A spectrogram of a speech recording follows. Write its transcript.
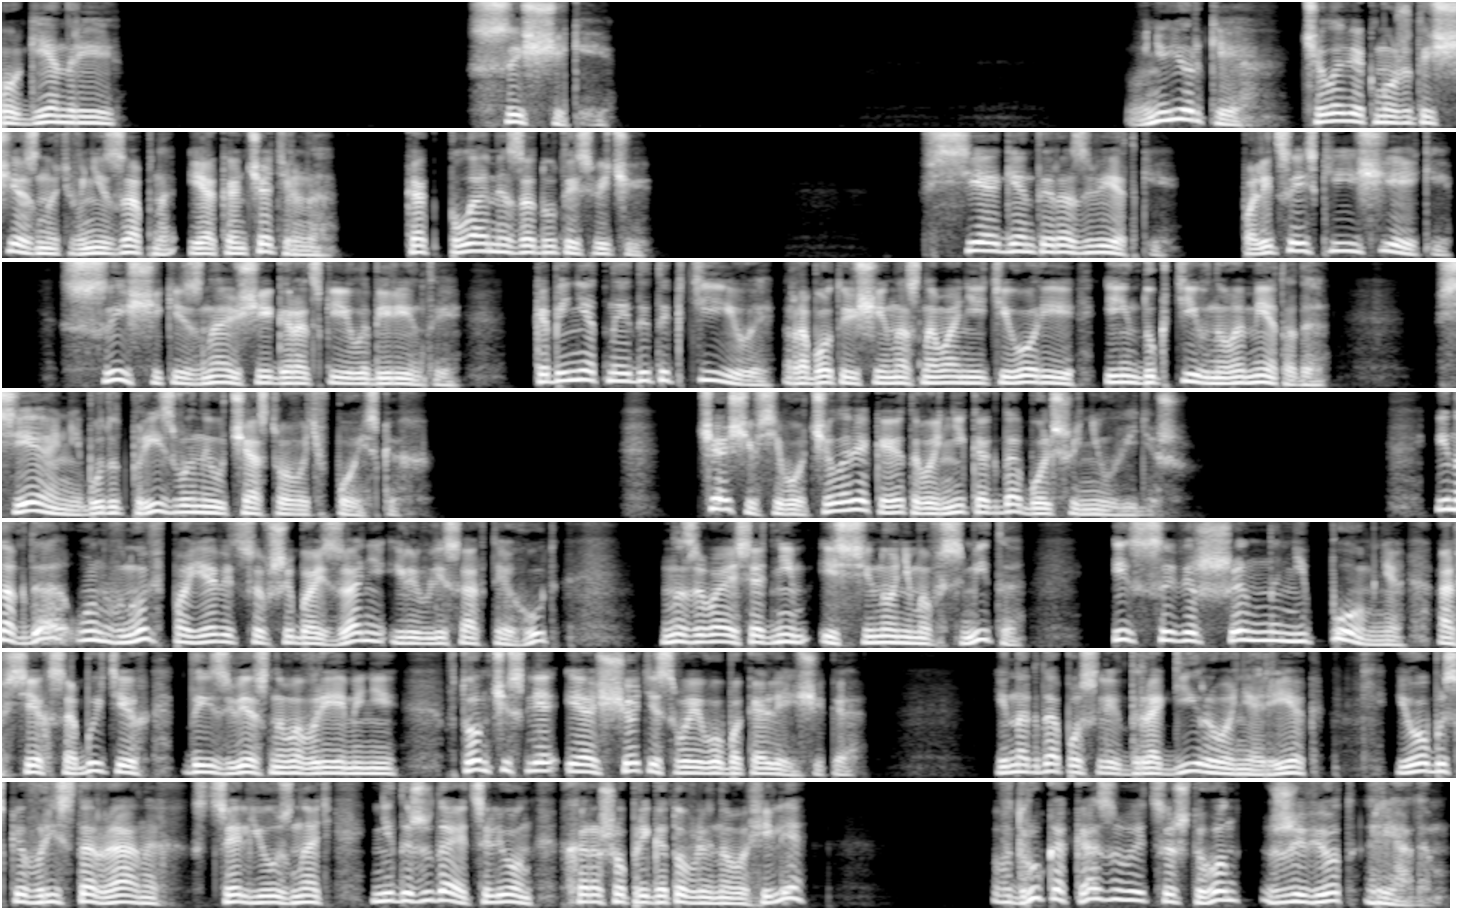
О. Генри Сыщики В Нью-Йорке человек может исчезнуть внезапно и окончательно, как пламя задутой свечи. Все агенты разведки, полицейские ищейки, сыщики, знающие городские лабиринты, кабинетные детективы, работающие на основании теории и индуктивного метода, все они будут призваны участвовать в поисках. Чаще всего человека этого никогда больше не увидишь. Иногда он вновь появится в Шибайзане или в лесах Тегут, называясь одним из синонимов Смита и совершенно не помня о всех событиях до известного времени, в том числе и о счете своего бакалейщика. Иногда после драгирования рек и обыска в ресторанах с целью узнать, не дожидается ли он хорошо приготовленного филе, вдруг оказывается, что он живет рядом.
